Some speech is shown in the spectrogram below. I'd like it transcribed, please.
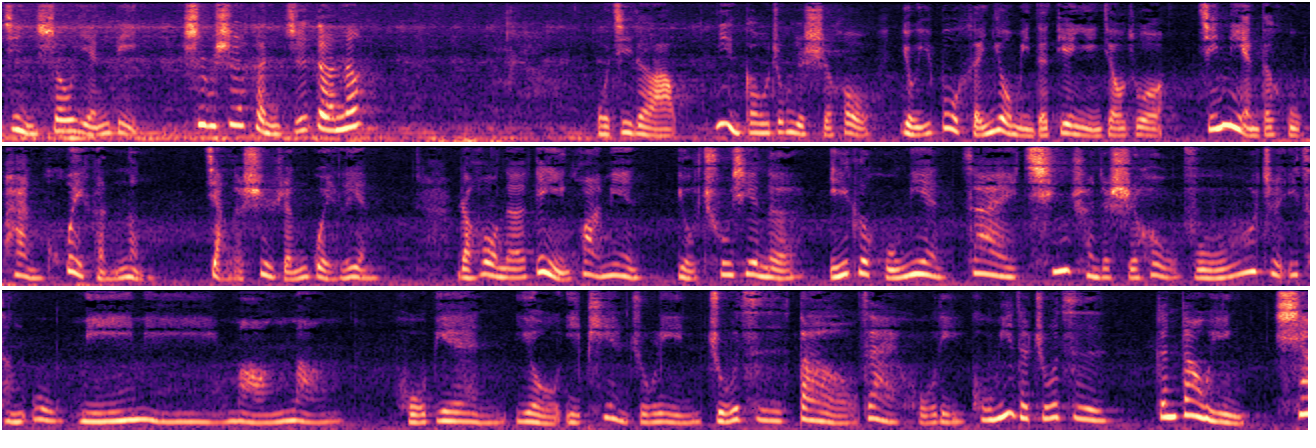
尽收眼底，是不是很值得呢？我记得啊，念高中的时候有一部很有名的电影，叫做《今年的湖畔会很冷》，讲的是人鬼恋。然后呢，电影画面有出现了一个湖面，在清晨的时候浮着一层雾，迷迷茫茫。湖边有一片竹林，竹子倒在湖里，湖面的竹子跟倒影相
